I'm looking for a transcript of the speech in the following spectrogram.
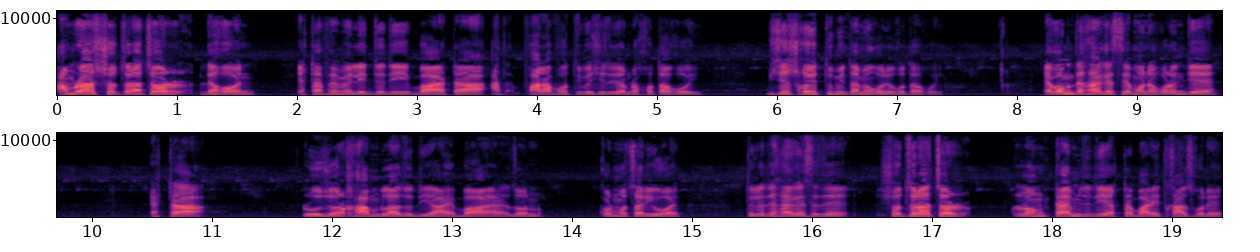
আমরা সচরাচর দেখুন, একটা ফ্যামিলির যদি বা একটা পাড়া প্রতিবেশী যদি আমরা কথা কই, বিশেষ করে তুমি তামে করে কথা কই, এবং দেখা গেছে মনে করেন যে একটা রোজর খামলা যদি আয় বা এজন কর্মচারী হয়, তাহলে দেখা গেছে যে সচরাচর লং টাইম যদি একটা বাড়িতে কাজ করে,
